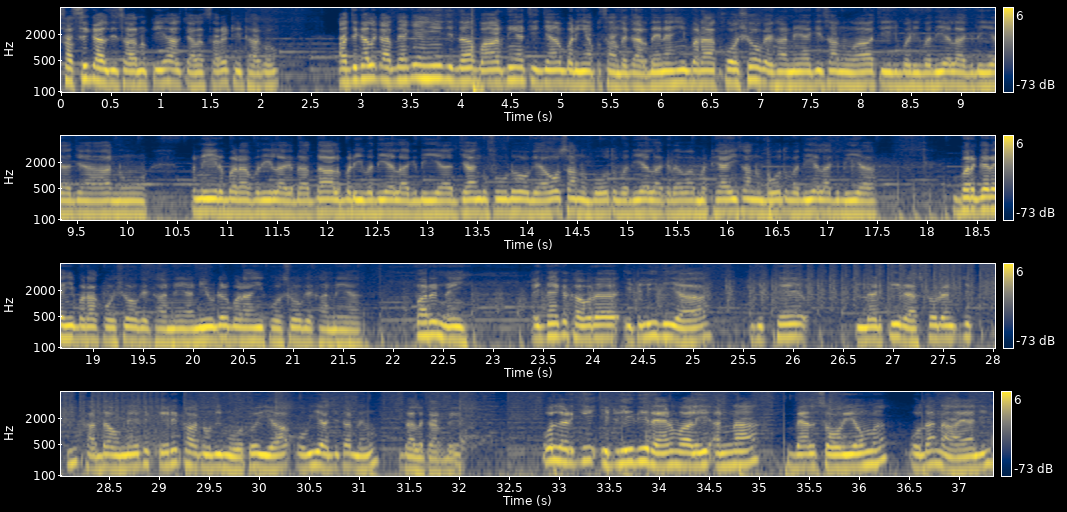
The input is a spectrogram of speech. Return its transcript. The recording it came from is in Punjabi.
ਸਤਿ ਸ੍ਰੀ ਅਕਾਲ ਜੀ ਸਾਰਿਆਂ ਨੂੰ, ਕੀ ਹਾਲ ਚਾਲ ਹੈ ਸਾਰੇ ਠੀਕ ਠਾਕ ਹੋ? ਅੱਜ ਗੱਲ ਕਰਦੇ ਆ ਕਿ ਅਸੀਂ ਜਿੱਦਾਂ ਬਾਹਰ ਦੀਆਂ ਚੀਜ਼ਾਂ ਬੜੀਆਂ ਪਸੰਦ ਕਰਦੇ ਨੇ, ਅਸੀਂ ਬੜਾ ਖੁਸ਼ ਹੋ ਕੇ ਖਾਂਦੇ ਆ ਕਿ ਸਾਨੂੰ ਆਹ ਚੀਜ਼ ਬੜੀ ਵਧੀਆ ਲੱਗਦੀ ਆ, ਜਾਂ ਸਾਨੂੰ ਪਨੀਰ ਬੜਾ ਵਧੀਆ ਲੱਗਦਾ, ਦਾਲ ਬੜੀ ਵਧੀਆ ਲੱਗਦੀ ਆ, ਜੰਕ ਫੂਡ ਹੋ ਗਿਆ, ਉਹ ਸਾਨੂੰ ਬਹੁਤ ਵਧੀਆ ਲੱਗਦਾ ਵਾ, ਮਠਿਆਈ ਸਾਨੂੰ ਬਹੁਤ ਵਧੀਆ ਲੱਗਦੀ ਆ। 버ਗਰ ਅਸੀਂ ਬੜਾ ਖੁਸ਼ ਹੋ ਕੇ ਖਾਂਦੇ ਆ ਨਿਊਡਲ ਬੜਾ ਅਸੀਂ ਖੁਸ਼ ਹੋ ਕੇ ਖਾਂਦੇ ਆ ਪਰ ਨਹੀਂ ਇਦਾਂ ਇੱਕ ਖਬਰ ਇਟਲੀ ਦੀ ਆ, ਜਿੱਥੇ ਲੜਕੀ ਰੈਸਟੋਰੈਂਟ 'ਚ ਕੀ ਖਾਦਾ ਉਹਨੇ ਤੇ ਕਿਹੜੇ ਕਾਰਨ ਉਹਦੀ ਮੌਤ ਹੋਈ ਆ, ਉਹ ਵੀ ਅੱਜ ਤੁਹਾਨੂੰ ਗੱਲ ਕਰਦੇ ਆ। ਉਹ ਲੜਕੀ ਇਟਲੀ ਦੀ ਰਹਿਣ ਵਾਲੀ ਅੰਨਾ ਬੈਲਸੋਰੀਅਮ ਉਹਦਾ ਨਾਂ ਆ ਜੀ।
